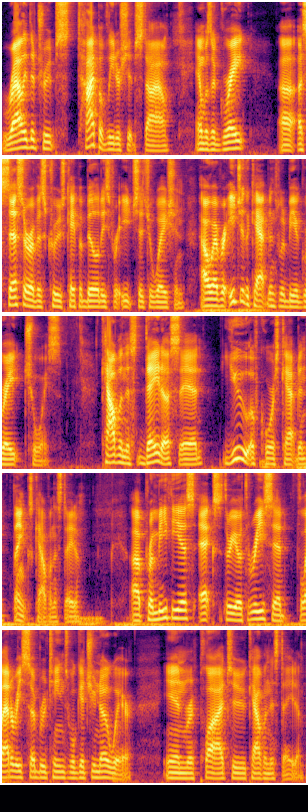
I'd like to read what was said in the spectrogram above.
rally the troops type of leadership style and was a great uh, assessor of his crew's capabilities for each situation. However, each of the captains would be a great choice. Calvinist Data said, You, of course, Captain. Thanks, Calvinist Data. Uh, Prometheus X303 said, Flattery subroutines will get you nowhere, in reply to Calvinist Data.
